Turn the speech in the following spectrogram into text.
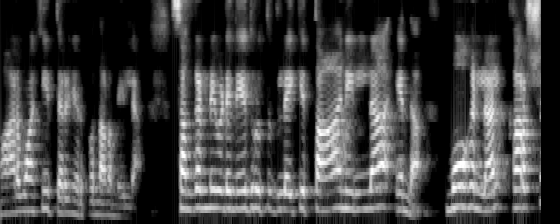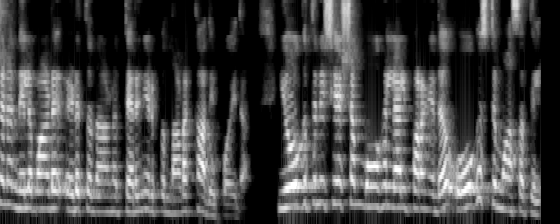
ഭാരവാഹി തെരഞ്ഞെടുപ്പ് നടന്നില്ല. സംഘടനയുടെ നേതൃത്വത്തിലേക്ക് താനില്ല എന്ന് മോഹൻലാൽ കർശന നിലപാട് എടുത്തതാണ് തെരഞ്ഞെടുപ്പ് നടക്കാതെ പോയത്. യോഗത്തിന് ശേഷം മോഹൻലാൽ പറഞ്ഞത് ഓഗസ്റ്റ് മാസത്തിൽ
